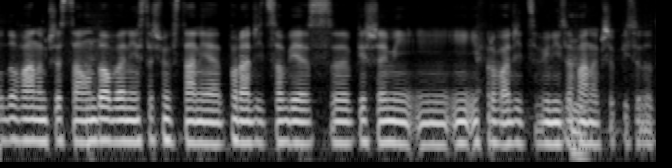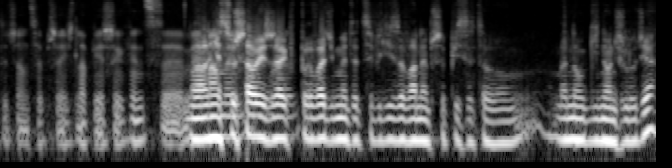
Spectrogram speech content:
zabudowanym przez całą dobę. Nie jesteśmy w stanie poradzić sobie z e, pieszymi i, i, i wprowadzić cywilizowane przepisy dotyczące przejść dla pieszych, więc e, No, ale nie słyszałeś, że jak wprowadzimy te cywilizowane przepisy, to będą ginąć ludzie?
